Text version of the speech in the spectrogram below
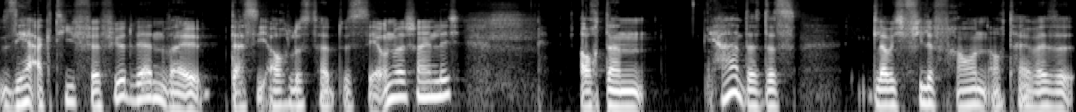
sehr aktiv verführt werden, weil dass sie auch Lust hat, ist sehr unwahrscheinlich. Auch dann, ja, dass das glaube ich, viele Frauen auch teilweise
